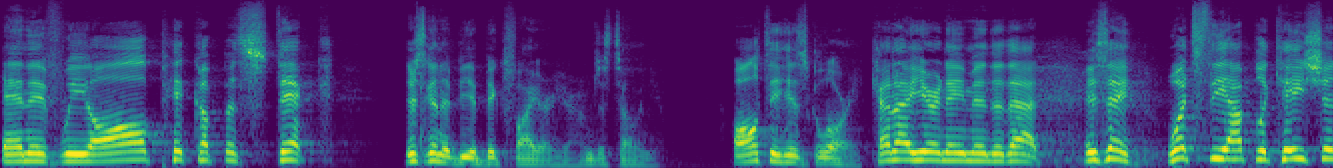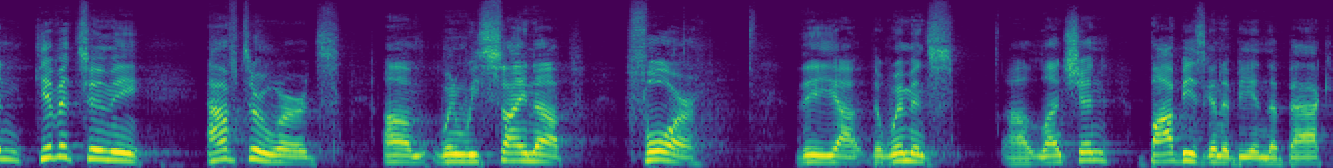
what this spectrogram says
And if we all pick up a stick, there's going to be a big fire here. I'm just telling you. All to his glory. Can I hear an amen to that? They say, what's the application? Give it to me afterwards um, when we sign up for the, uh, the women's uh, luncheon. Bobby's going to be in the back.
